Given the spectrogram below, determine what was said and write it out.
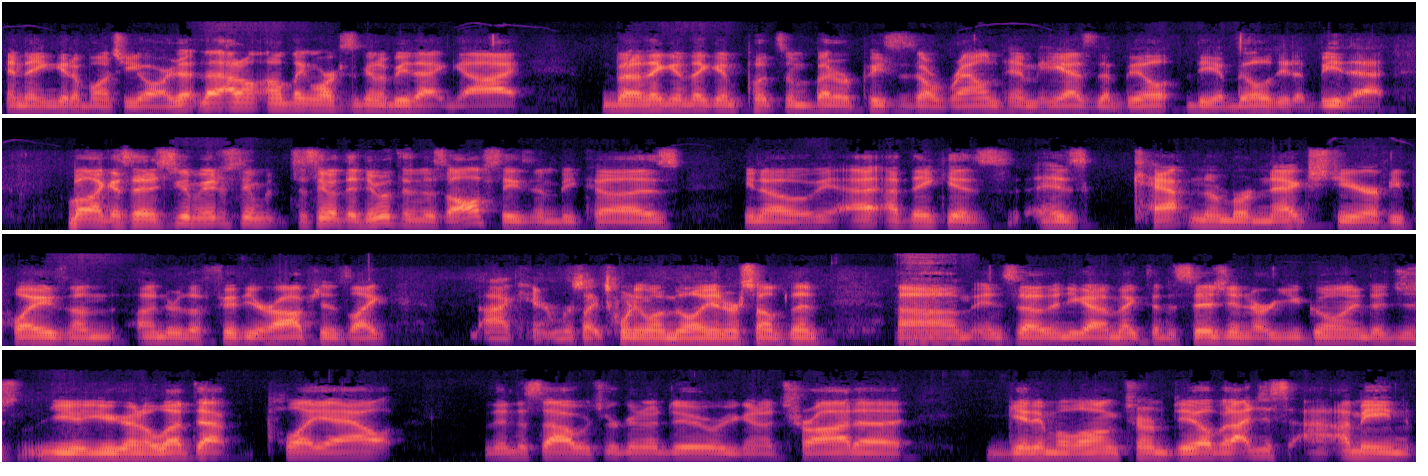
and they can get a bunch of yards. I don't, I don't think Marks is going to be that guy, but I think if they can put some better pieces around him, he has the bil- the ability to be that. But like I said, it's going to be interesting to see what they do with him this offseason because you know I, I, think his his cap number next year, if he plays on, under the fifth year options, like I can't remember, it's like twenty one million or something. Um, and so then you got to make the decision: Are you going to just you, you're going to let that play out, then decide what you're going to do, or you're going to try to get him a long term deal? But I just, I mean,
